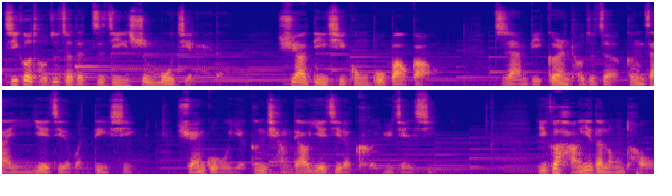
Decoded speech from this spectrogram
机构投资者的资金是募集来的，需要定期公布报告，自然比个人投资者更在意业绩的稳定性，选股也更强调业绩的可预见性。一个行业的龙头，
